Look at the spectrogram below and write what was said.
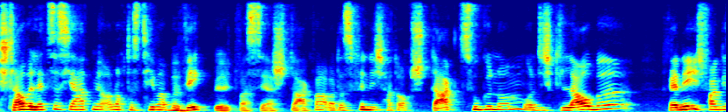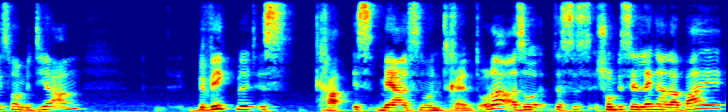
Ich glaube, letztes Jahr hatten wir auch noch das Thema Bewegtbild, was sehr stark war, aber das finde ich hat auch stark zugenommen und ich glaube, René, ich fange diesmal mit dir an. Bewegtbild ist, ist mehr als nur ein Trend, oder? Also, das ist schon ein bisschen länger dabei.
